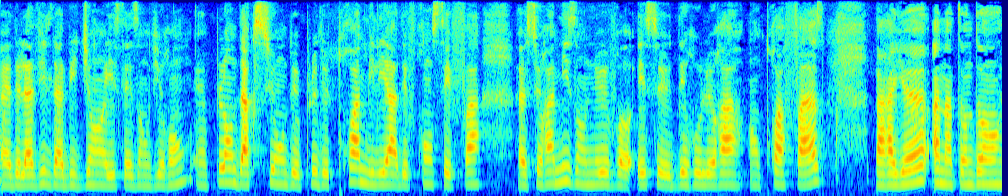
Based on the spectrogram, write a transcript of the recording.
euh, de la ville d'Abidjan et ses environs. Un plan d'action de plus de 3 milliards de francs CFA euh, sera mis en œuvre et se déroulera en trois phases. Par ailleurs, en attendant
